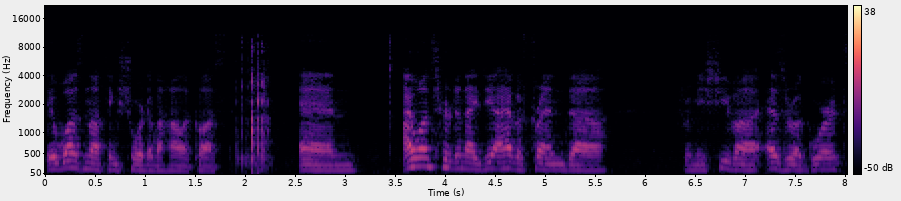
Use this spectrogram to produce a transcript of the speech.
it was nothing short of a Holocaust. And I once heard an idea. I have a friend uh, from Yeshiva, Ezra Gwertz,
